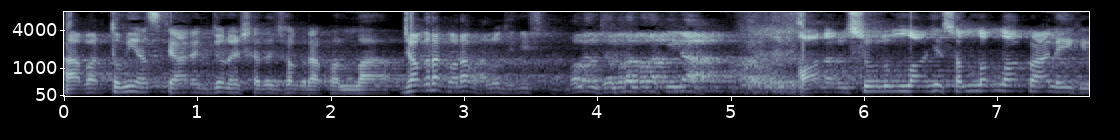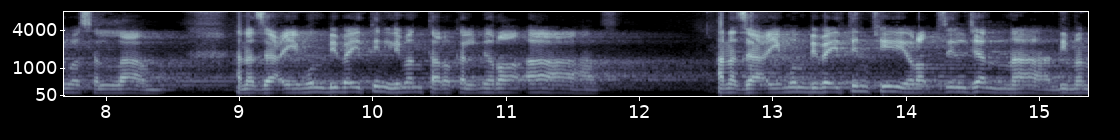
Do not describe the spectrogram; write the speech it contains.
আবার তুমি আজকে আরেকজনের সাথে ঝগড়া করলা ঝগড়া করা ভালো জিনিস না বলেন ঝগড়া করা কি না قال رسول الله صلى الله عليه وسلم انا زعيم ببيت لمن ترك المراء আনা জাইমুন বিবাইতিন ফি রবজিল জান্না লিমান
